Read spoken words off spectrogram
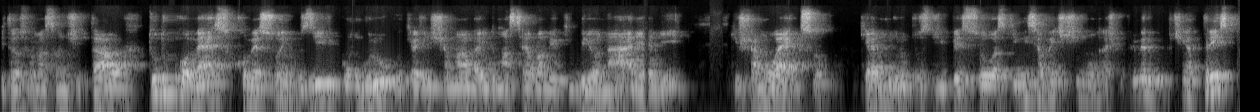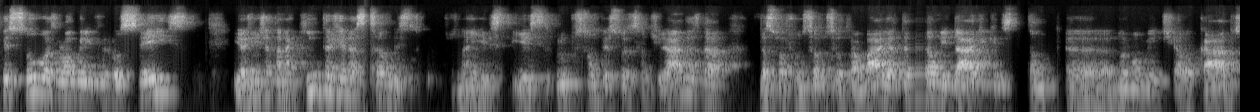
de transformação digital. Tudo começa, começou, inclusive, com um grupo que a gente chamava aí de uma célula meio que embrionária ali, que chamou Exo, que eram grupos de pessoas que inicialmente tinham, acho que o primeiro grupo tinha três pessoas, logo ele virou seis, e a gente já está na quinta geração desses grupos. né? E, eles, e esses grupos são pessoas que são tiradas da, da sua função, do seu trabalho, até da unidade que eles estão uh, normalmente alocados,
